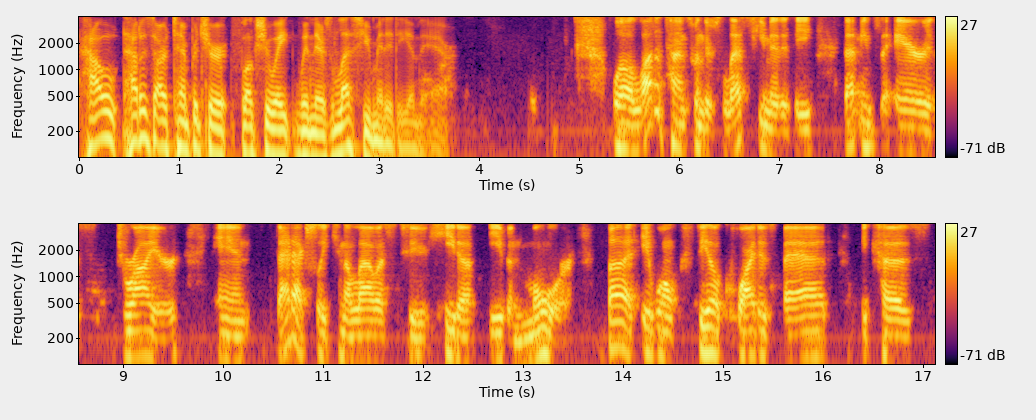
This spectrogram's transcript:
how how does our temperature fluctuate when there's less humidity in the air? Well, a lot of times when there's less humidity, that means the air is drier and that actually can allow us to heat up even more, but it won't feel quite as bad because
